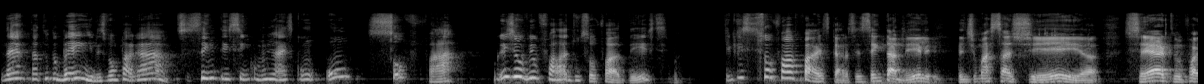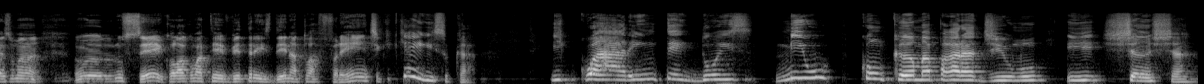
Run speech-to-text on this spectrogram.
né, tá tudo bem, eles vão pagar 65 mil reais com um sofá. Alguém já ouviu falar de um sofá desse? O que, que esse sofá faz, cara? Você senta nele, ele te massageia, certo? Faz uma, não sei, coloca uma TV 3D na tua frente. O que, que é isso, cara? E 42 mil com cama para Dilma e Chancha.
